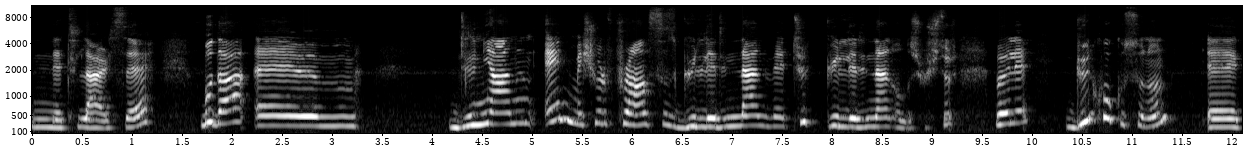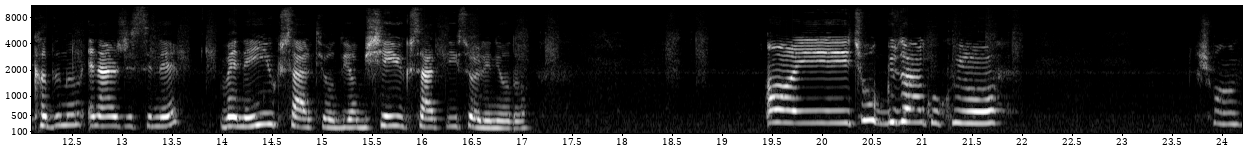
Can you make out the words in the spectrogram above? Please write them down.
netlerse. Bu da eee dünyanın en meşhur Fransız güllerinden ve Türk güllerinden oluşmuştur. Böyle gül kokusunun e, kadının enerjisini ve neyi yükseltiyordu ya? Bir şeyi yükselttiği söyleniyordu. Ay çok güzel kokuyor. Şu an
